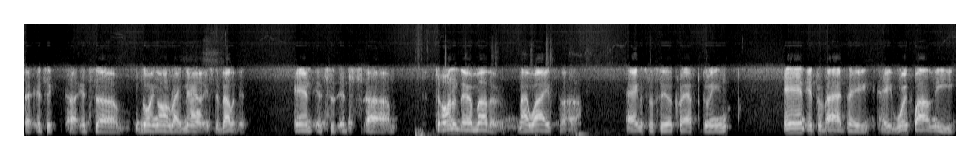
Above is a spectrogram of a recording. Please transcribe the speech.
its uh, it's uh, going on right now. Its development, and it's it's um, to honor their mother, my wife, uh, Agnes Lucille Craft Greene, and it provides a a worthwhile need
